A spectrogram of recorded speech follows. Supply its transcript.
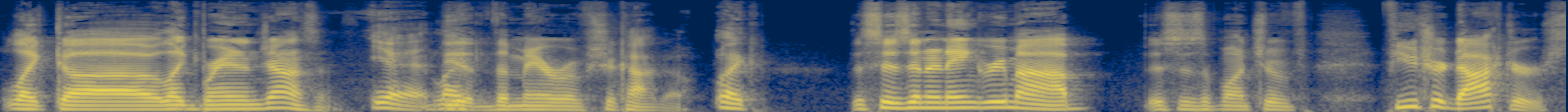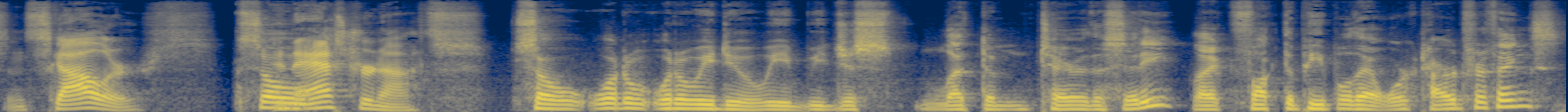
Like uh, like Brandon Johnson. Yeah, the, the mayor of Chicago. like This isn't an angry mob. This is a bunch of future doctors and scholars so. and astronauts. so what? Do, what do we do? We we just let them tear the city? Like, fuck the people that worked hard for things,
